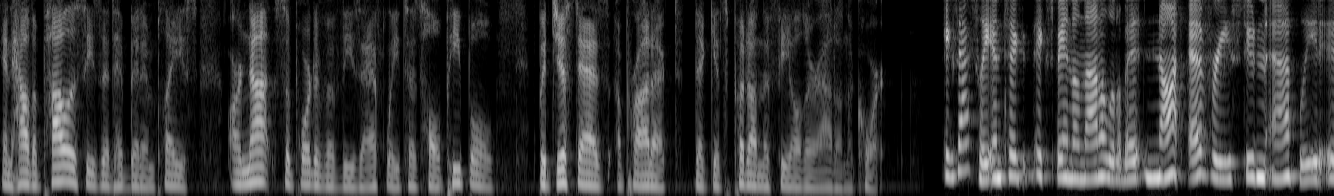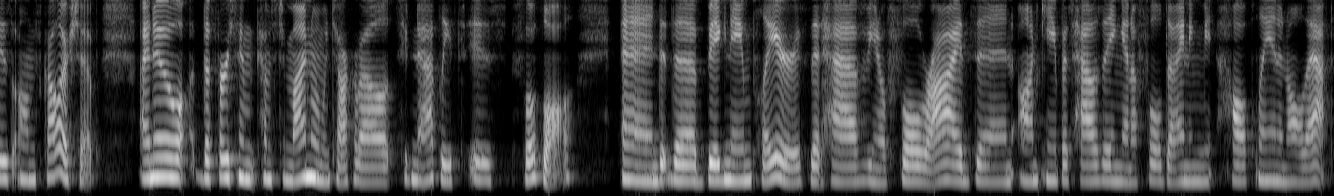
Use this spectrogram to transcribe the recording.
and how the policies that have been in place are not supportive of these athletes as whole people but just as a product that gets put on the field or out on the court. Exactly. And to expand on that a little bit, not every student athlete is on scholarship. I know the first thing that comes to mind when we talk about student athletes is football and the big name players that have, you know, full rides and on campus housing and a full dining hall plan and all that.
